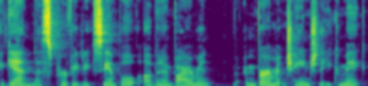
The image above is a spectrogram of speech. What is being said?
Again, that's a perfect example of an environment environment change that you can make.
